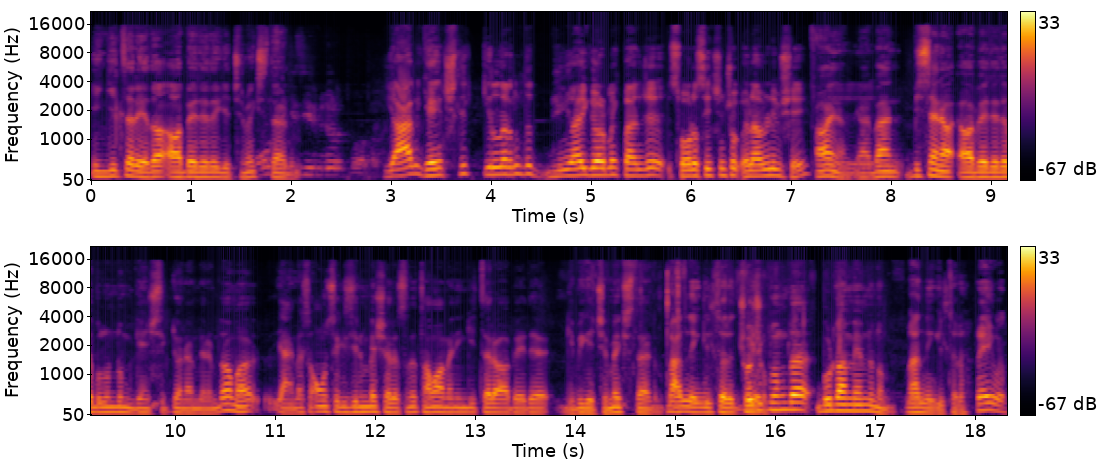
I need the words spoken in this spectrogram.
İngiltere ya da ABD'de geçirmek isterdim. 18-24 bu. Yani gençlik yıllarında dünyayı görmek bence sonrası için çok önemli bir şey. Aynen. Yani ben bir sene ABD'de bulundum gençlik dönemlerimde ama yani mesela 18-25 arasını tamamen İngiltere, ABD gibi geçirmek isterdim. Ben de İngiltere diyorum. Çocukluğumda buradan memnunum. Ben de İngiltere. Raymond.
